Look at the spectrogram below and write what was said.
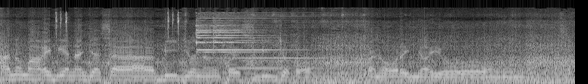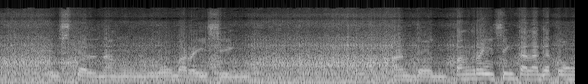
ano mga kaibigan nandyan sa video ng first video ko. Panoorin nyo yung install ng Uma Racing. Andon, pang racing talaga tong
